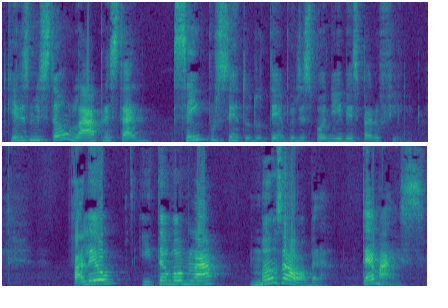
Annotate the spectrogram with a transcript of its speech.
que eles não estão lá para estar 100% do tempo disponíveis para o filho. Valeu? Então vamos lá, mãos à obra. Até mais.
